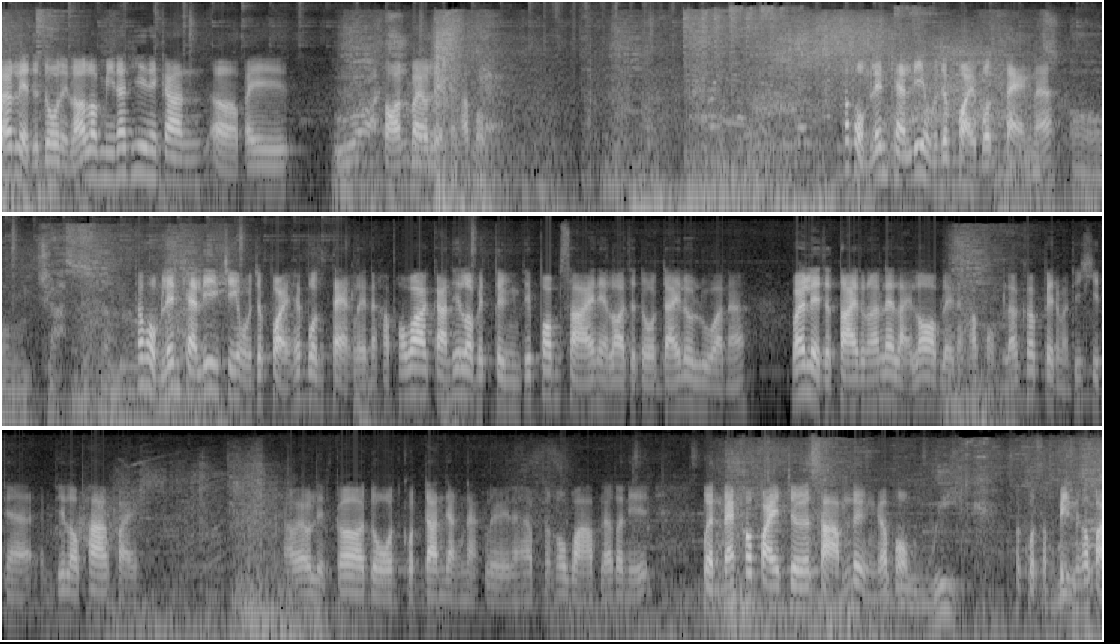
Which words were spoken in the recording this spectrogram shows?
ไวโอเลตจะโดนอีกแล้วเรามีหน้าที่ในการเอ่อไป Watch ซ้อนไวโอ your เลตนะครับผม step. ถ้าผมเล่นแครี่ผมจะปล่อยบนแตกนะ All just a ถ้าผมเล่นแครี่จริงๆผมจะปล่อยให้บนแตกเลยนะครับ เพราะว่าการที่เราไปตึงที่ป้อมซ้ายเนี่ยเราอาจจะโดนได้รัวๆนะไวโอเลตจะตายตรงนั้นหลายๆรอบเลยนะครับผมแล้วก็เป็นเหมือนที่คิดนะฮะเหมือนที่เราพากไปไวโอเลตก็โดนกดดันอย่างหนักเลยนะครับ แล้วก็วาร์ปแล้วตอนนี้เปิดแม็กเข้าไปเจอ 3-1 ครับผม weak. ปรากฏสปรินต์เข้าไป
